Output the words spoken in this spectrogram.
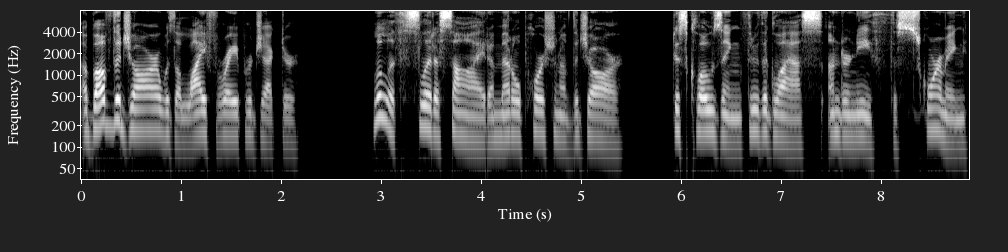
Above the jar was a life ray projector. Lilith slid aside a metal portion of the jar, disclosing through the glass underneath the squirming,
